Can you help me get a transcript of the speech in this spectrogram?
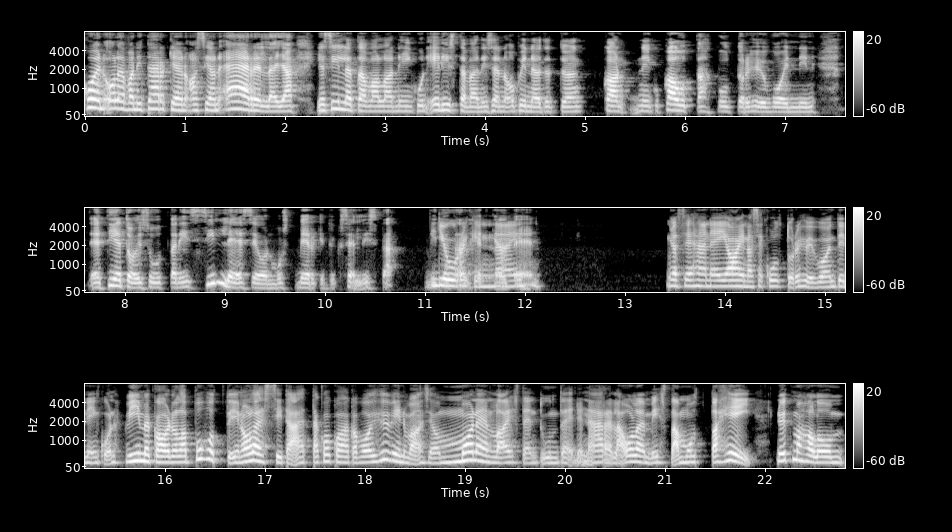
koen olevani tärkeän asian äärellä ja, ja sillä tavalla niin kuin edistäväni sen opinnäytetyön ka, niin kuin kautta kulttuurihyvinvoinnin eh, tietoisuutta, niin silleen se on musta merkityksellistä Juurikin näin. Teen. Ja sehän ei aina se kulttuurihyvinvointi, niin kuin viime kaudella puhuttiin, ole sitä, että koko aika voi hyvin, vaan se on monenlaisten tunteiden äärellä olemista. Mutta hei, nyt mä haluan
